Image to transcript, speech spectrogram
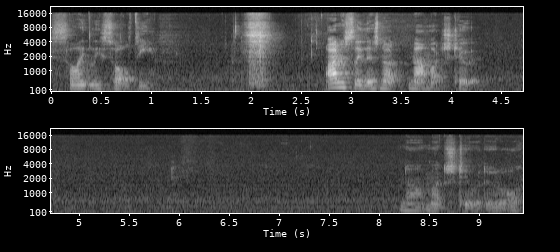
Slightly salty. Honestly, there's not, not much to it. Not much to it at all.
